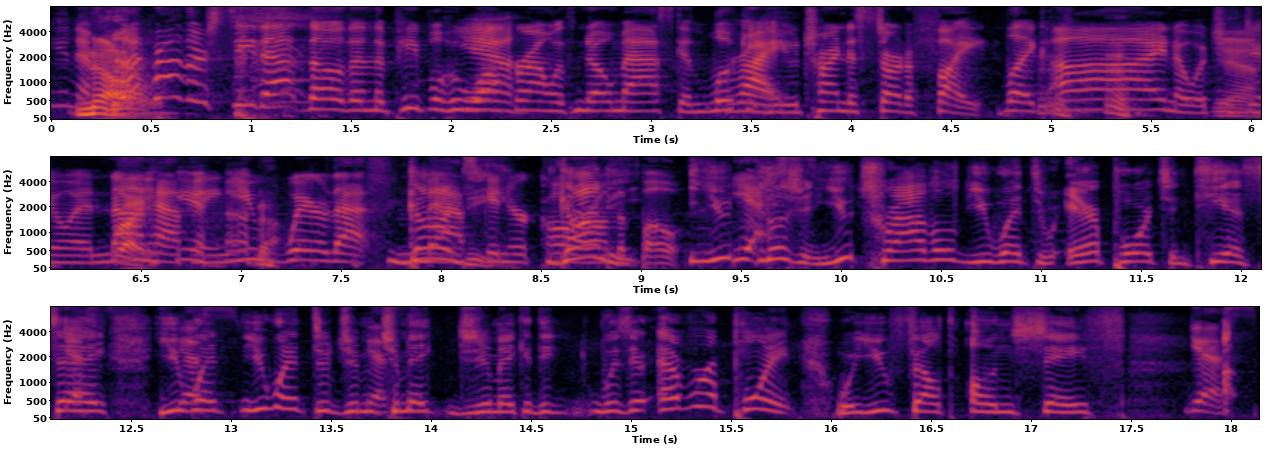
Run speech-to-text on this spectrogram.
you No. I'd rather see that though than the people who Yeah. walk around with no mask and look at you trying to start a fight. Like I know what Yeah. you're doing. Not Right. happening. You wear that mask in your car Gandhi, on the boat. You yes. listen. You traveled. You went through airports and TSA. Yes, You yes. went. You went through Jam- Jamaica. Jamaica. Was there ever a point where you felt unsafe? Yes.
